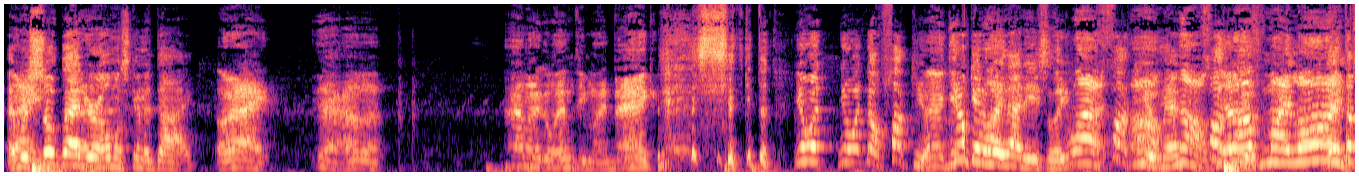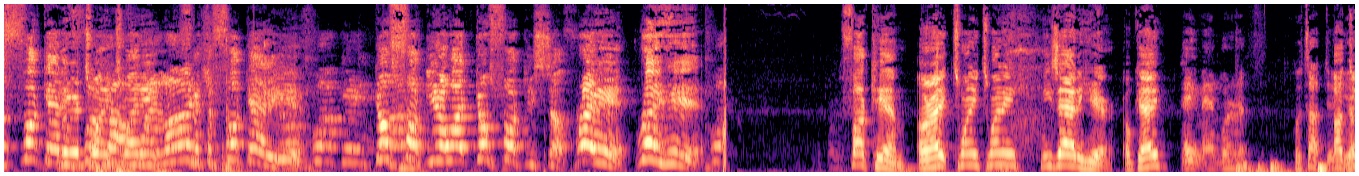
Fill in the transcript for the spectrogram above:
and we're so glad you're Uh, almost gonna die. All right. Yeah, I'm gonna, go empty my bag. Get the- you know what? You know what? No, fuck you. Uh, you don't get away that easily. What? Fuck Oh, you, man. No, fuck get you. off my lawn. Get the fuck out of here, fuck off 2020. my lawn. Get the fuck out of here. fucking Go fuck. You know what? Go fuck yourself. Right here. Right here. Fuck him. All right, 2020. He's out of here. Okay. Hey man, what? What's up, dude? Oh, dude, are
